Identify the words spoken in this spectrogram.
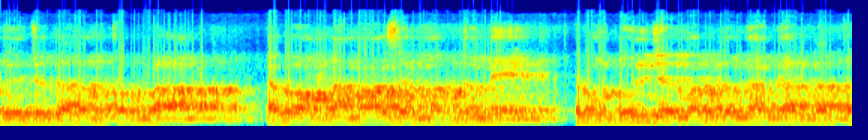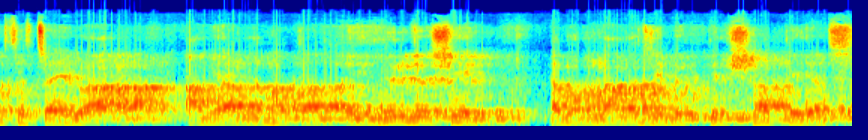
ধৈর্য ধারণ করবা এবং নামাজের মাধ্যমে এবং ধৈর্যের মাধ্যমে আমি আল্লাহর কাছে চাইবা, আমি আল্লাহ তাআলা এই ধৈর্যশীল এবং নামাজি ব্যক্তির সাথেই আছি।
